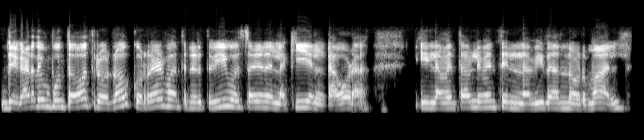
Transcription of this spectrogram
llegar de un punto a otro, ¿no? Correr, mantenerte vivo, estar en el aquí y en la ahora. Y lamentablemente en la vida normal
